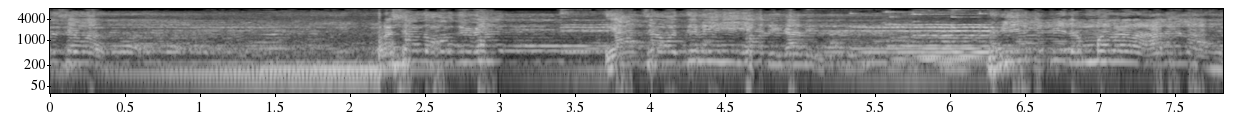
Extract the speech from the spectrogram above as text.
नगरसेवक प्रशांत भाऊ दिवे यांच्या वतीनेही या ठिकाणी व्हीआयपी धम्मदान आलेला आहे.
